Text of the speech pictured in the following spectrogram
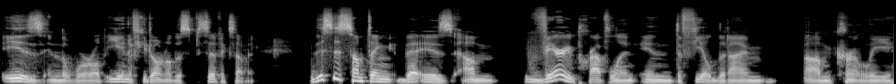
is in the world, even if you don't know the specifics of it. This is something that is um, very prevalent in the field that I'm um, currently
